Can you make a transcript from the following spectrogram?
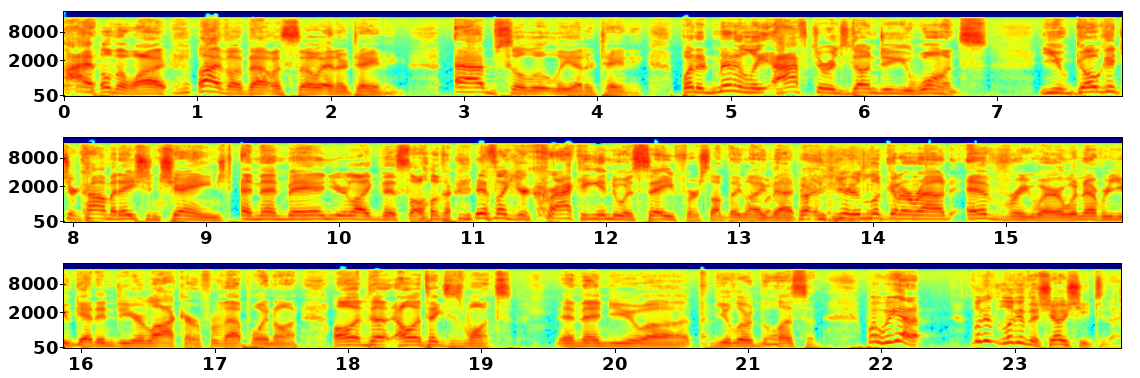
I don't know why. I thought that was so entertaining. Absolutely entertaining. But admittedly, after it's done to you once, you go get your combination changed, and then, man, you're like this all the time. It's like you're cracking into a safe or something like that. You're looking around everywhere whenever you get into your locker from that point on. All it, all it takes is once, and then you uh, you learn the lesson. But we got to look at look at the show sheet today.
